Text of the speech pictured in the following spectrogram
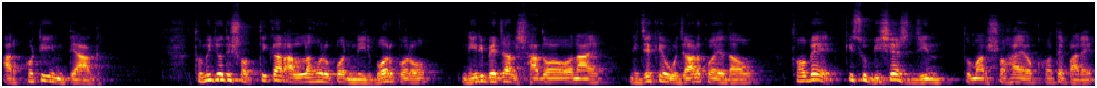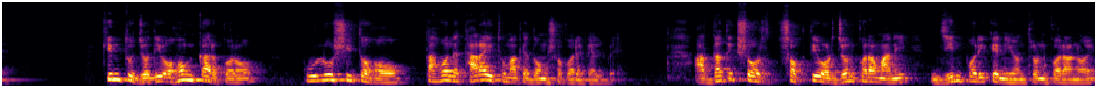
আর কঠিন ত্যাগ। তুমি যদি সত্যিকার আল্লাহর উপর নির্ভর করো, নির্বেজাল সাধনায় নিজেকে উজাড় করে দাও, তবে কিছু বিশেষ জিন তোমার সহায়ক হতে পারে। কিন্তু যদি অহংকার করো, কুলুষিত হও, তাহলে তারাই তোমাকে ধ্বংস করে ফেলবে। আধ্যাত্মিক শক্তি অর্জন করা মানে জিন পরীকে নিয়ন্ত্রণ করা নয়,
